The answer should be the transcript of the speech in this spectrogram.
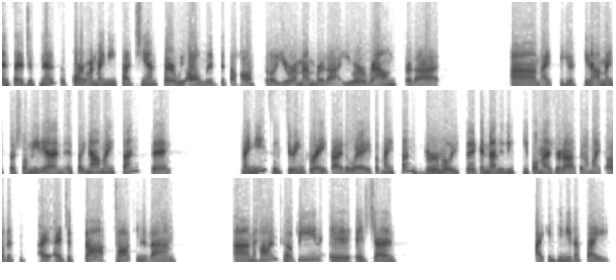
And so just no support. When my niece had cancer, we all lived at the hospital. You remember that. You were around for that. Um, I you had seen it on my social media. And it's like now my son's sick. My niece is doing great, by the way, but my son's really sick and none of these people measured up. And I'm like, oh, this is, I, I just stopped talking to them. Um, how I'm coping is, is just, I continue to fight.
